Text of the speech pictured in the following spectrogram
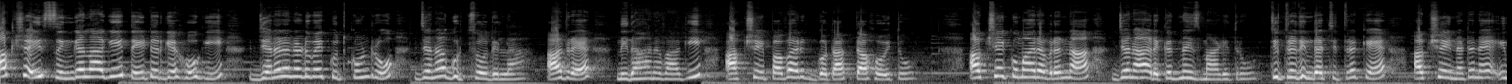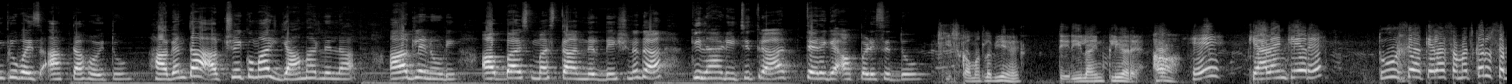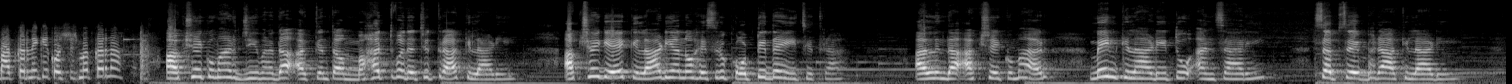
ಅಕ್ಷಯ್ ಸಿಂಗಲ್ ಆಗಿ ಥಿಯೇಟರ್ಗೆ ಹೋಗಿ ಜನರ ನಡುವೆ ಕುತ್ಕೊಂಡ್ರು ಜನ ಗುರ್ತಿಸೋದಿಲ್ಲ. ಆದರೆ ನಿಧಾನವಾಗಿ ಅಕ್ಷಯ್ ಪವರ್ ಗೊತ್ತಾಗ್ತಾ ಹೋಯಿತು. ಅಕ್ಷಯ್ ಕುಮಾರ್ ಅವರನ್ನ ಜನ ರೆಕಗ್ನೈಸ್ ಮಾಡಿದ್ರು. ಚಿತ್ರದಿಂದ ಚಿತ್ರಕ್ಕೆ ಅಕ್ಷಯ್ ನಟನೆ ಇಂಪ್ರೂವೈಸ್ ಆಗ್ತಾ ಹೋಯಿತು. ಹಾಗಂತ ಅಕ್ಷಯ್ ಕುಮಾರ್ ಯಾಮಾರ್ಲಿಲ್ಲ. ಆಗ್ಲೇ ನೋಡಿ, ಅಬ್ಬಾಸ್ ಮಸ್ತಾನ್ ನಿರ್ದೇಶನದ ಕಿಲಾಡಿ ಚಿತ್ರ ತೆರೆಗೆ ಅಪ್ಪಳಿಸಿದ್ದು. इसका मतलब ये है तेरी लाइन क्लियर है हाँ ए, क्या लाइन क्लियर है तू उसे अकेला समझकर उससे बात करने की कोशिश मत करना ಅಕ್ಷಯ್ ಕುಮಾರ್ ಜೀವನದ ಅತ್ಯಂತ ಮಹತ್ವದ ಚಿತ್ರ ಕಿಲಾಡಿ ಅಕ್ಷಯ್ಗೆ ಕಿಲಾಡಿ ಅನ್ನೋ ಹೆಸರು ಕೊಟ್ಟಿದ್ದೇ ಈ ಚಿತ್ರ ಅಲ್ಲಿಂದ ಅಕ್ಷಯ್ ಕುಮಾರ್ ಮೇನ್ ಕಿಲಾಡಿ ತು ಅನ್ಸಾರಿ ಸಬ್ಸೆ ಬಡಾ Kiladi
